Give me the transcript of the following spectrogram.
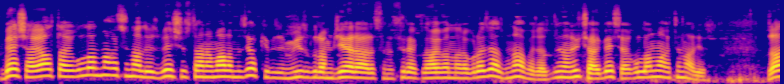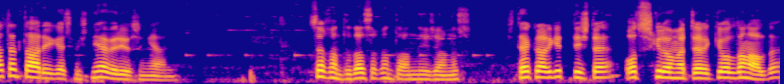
5 ay 6 ay kullanmak için alıyoruz. 500 tane malımız yok ki bizim 100 gram ciğer ağrısını sürekli hayvanlara vuracağız mı? Ne yapacağız? Biz onu 3 ay 5 ay kullanmak için alıyoruz. Zaten tarihi geçmiş. Niye veriyorsun yani? Sıkıntı da sıkıntı anlayacağınız. İşte tekrar gitti işte 30 kilometrelik yoldan aldı.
